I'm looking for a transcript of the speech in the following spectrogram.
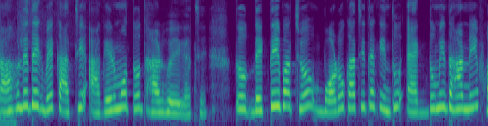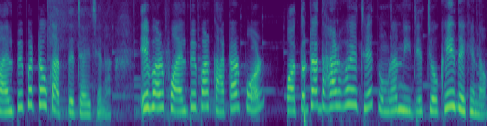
তাহলে দেখবে কাঁচি আগের মতো ধার হয়ে গেছে। তো দেখতেই পাচ্ছ, বড় কাঁচিটা কিন্তু একদমই ধার নেই ফয়েল পেপারটাও কাটতে চাইছে না। এবার ফয়েল পেপার কাটার পর কতটা ধার হয়েছে তোমরা নিজের চোখেই দেখে নাও।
